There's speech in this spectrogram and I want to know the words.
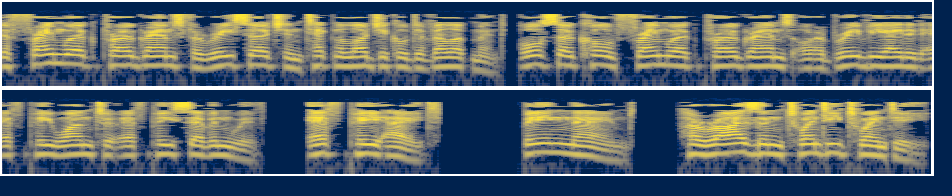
The Framework Programs for Research and Technological Development, also called Framework Programs or abbreviated FP1 to FP7 with FP8 being named Horizon 2020,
